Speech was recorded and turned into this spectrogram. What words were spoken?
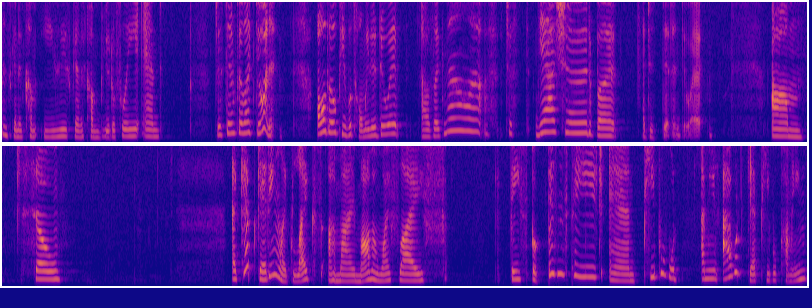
It's going to come easy. It's going to come beautifully. And just didn't feel like doing it. Although people told me to do it, I was like, no, just, yeah, I should, but I just didn't do it. Um, so I kept getting like likes on my mom and wife life Facebook business page, and people would, I mean, I would get people coming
